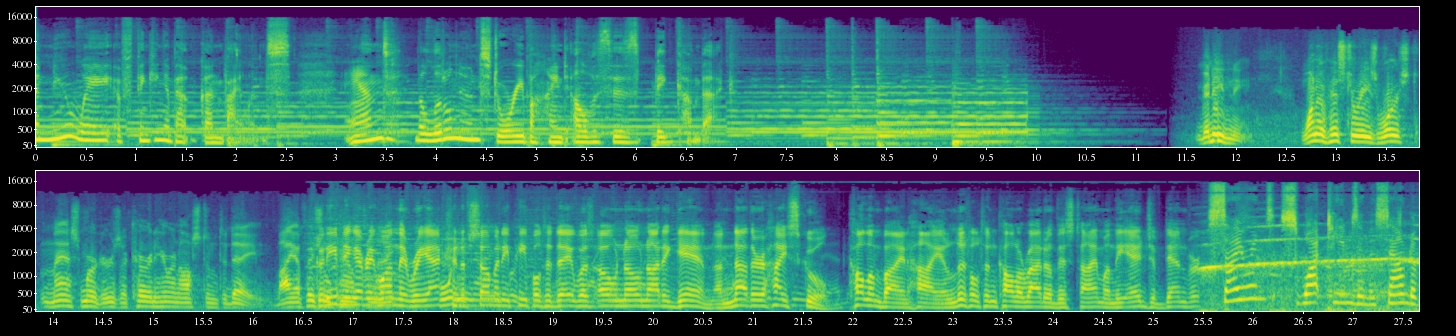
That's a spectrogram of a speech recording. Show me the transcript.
a new way of thinking about gun violence and the little known story behind Elvis's big comeback. Good evening. One of history's worst mass murders occurred here in Austin today. By official Good evening, everyone. tonight, The reaction of so many people today was, oh no, not again. Another high school, Columbine High in Littleton, Colorado, this time on the edge of Denver. Sirens, SWAT teams, and the sound of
